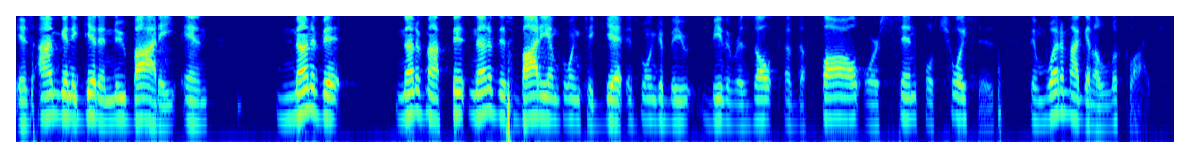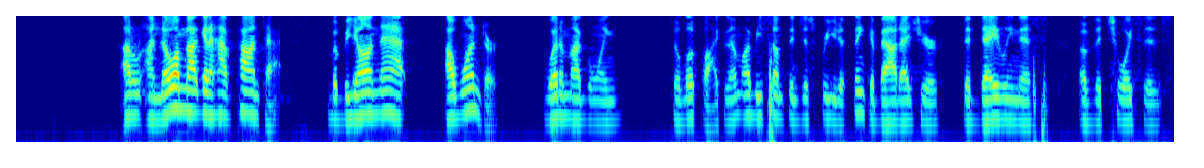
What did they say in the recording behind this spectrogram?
is I'm going to get a new body and none of it none of my fit, none of this body I'm going to get is going to be be the result of the fall or sinful choices, then what am I going to look like? I don't I know I'm not going to have contacts, but beyond that, I wonder, what am I going to look like? And that might be something just for you to think about as you're the dailiness of the choices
